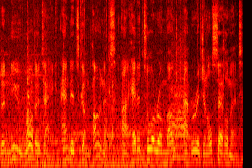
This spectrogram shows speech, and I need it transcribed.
The new water tank and its components are headed to a remote Aboriginal settlement.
